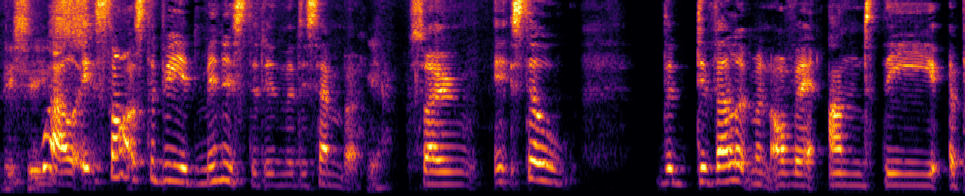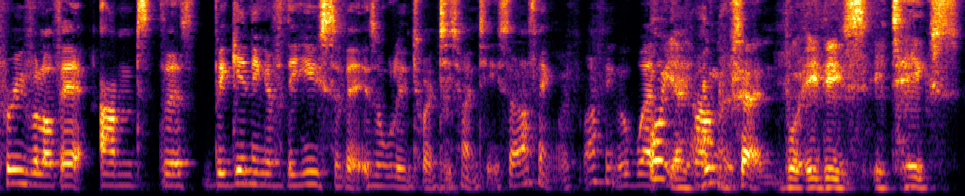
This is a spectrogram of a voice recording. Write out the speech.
This is. Well, it starts to be administered in the December. Yeah. So it's still the development of it and the approval of it and the beginning of the use of it is all in 2020. So I think we're, I think we're well. Oh, yeah, 100%. But it is, it takes,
